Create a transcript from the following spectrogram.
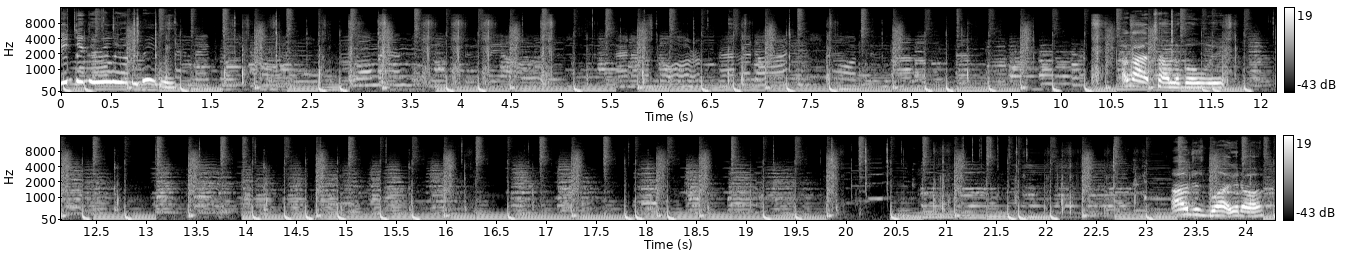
You think you really want to beat me? I got time to go leave. I'll just block it off.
